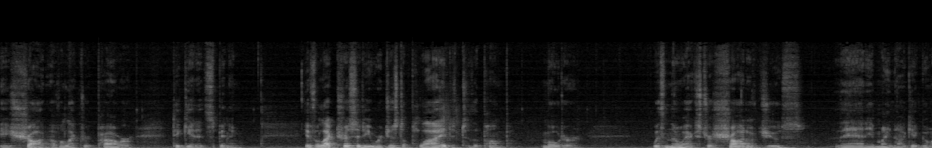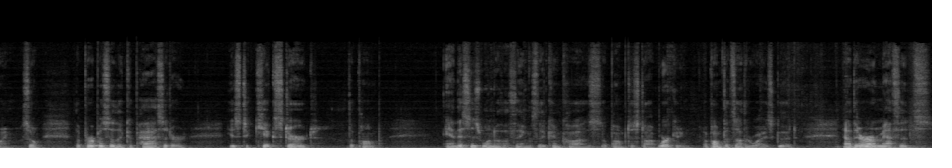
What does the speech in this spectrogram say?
a shot of electric power to get it spinning. If electricity were just applied to the pump motor with no extra shot of juice, then it might not get going. So the purpose of the capacitor is to kickstart the pump. And this is one of the things that can cause a pump to stop working, a pump that's otherwise good. Now there are methods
